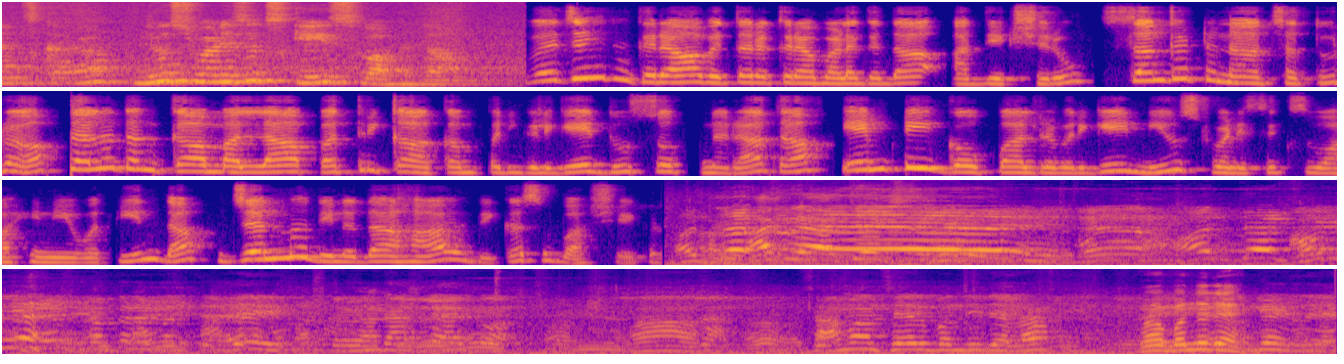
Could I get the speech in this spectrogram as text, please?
ನಮಸ್ಕಾರ. ನ್ಯೂಸ್ ಟ್ವೆಂಟಿ ಸಿಕ್ಸ್ಗೆ ಸ್ವಾಗತ. ವಿಜಯನಗರ ವಿತರಕರ ಬಳಗದ ಅಧ್ಯಕ್ಷರು ಸಂಘಟನಾ ಚತುರ ತಲದಂಕ ಮಲ್ಲ ಪತ್ರಿಕಾ ಕಂಪನಿಗಳಿಗೆ ದುಸ್ವಪ್ನರಾದ ಎಂಟಿ ಗೋಪಾಲ್ ರವರಿಗೆ ನ್ಯೂಸ್ ಟ್ವೆಂಟಿ ಸಿಕ್ಸ್ ವಾಹಿನಿಯ ವತಿಯಿಂದ ಜನ್ಮದಿನದ ಹಾರ್ದಿಕ ಶುಭಾಶಯಗಳು. ಸಾಮಾನ್ ಸೇರ್ ಬಂದಿದೆಯಲ್ಲ ಹಾ ಬಂದಿದೆ ಹಿಂಗೆ ಇದೆ.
